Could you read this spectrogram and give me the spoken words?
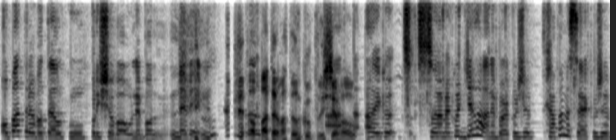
opatrovatelku plišovou, nebo nevím. Opatrovatelku plišovou. A, a, a jako, co, co nám jako dělá, nebo jako, že chápeme se, jako, že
